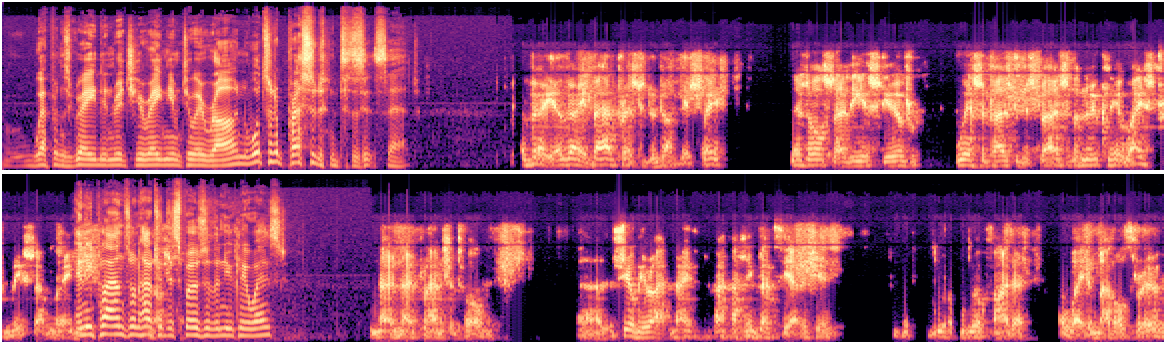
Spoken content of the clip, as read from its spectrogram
weapons grade enriched uranium to Iran? What sort of precedent does it set? A very a very bad precedent, obviously. There's also the issue of we're supposed to dispose of the nuclear waste from these submarines. Any plans on how to dispose of the nuclear waste? No, no plans at all. Uh, she'll be right, mate. I think that's the attitude. We'll, we'll find a, a, way to muddle through.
